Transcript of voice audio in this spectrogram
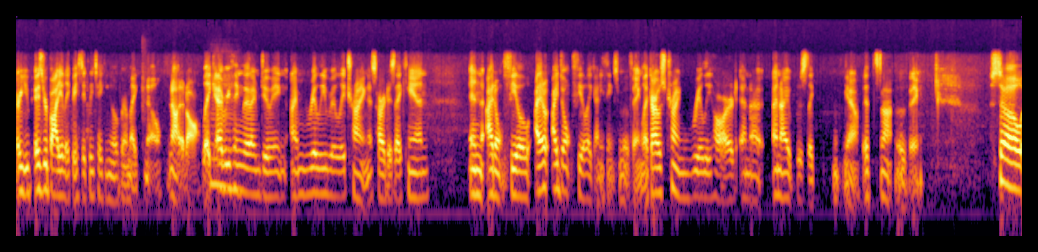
are you is your body like basically taking over? I'm like no not at all. Like Mhm. everything that i'm doing i'm really really trying as hard as i can and i don't feel i don't i don't feel like anything's moving. Like i was trying really hard and i and i was like yeah it's not moving. So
